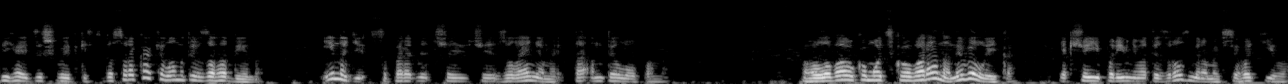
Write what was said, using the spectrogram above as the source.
бігають зі швидкістю до 40 км за годину, іноді суперечаючи з оленями та антилопами. Голова у комоцького варана невелика, якщо її порівнювати з розмірами всього тіла.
